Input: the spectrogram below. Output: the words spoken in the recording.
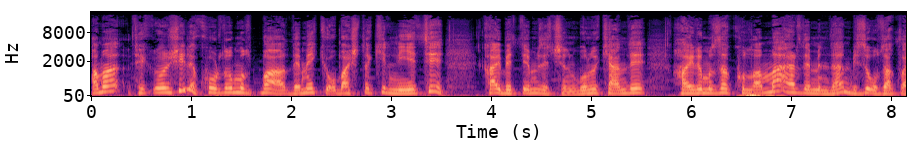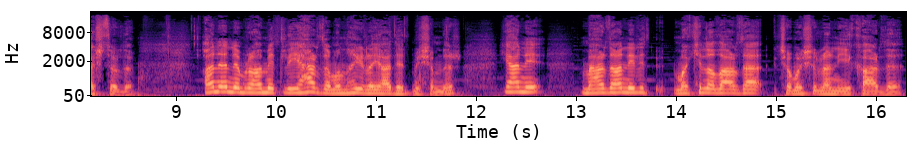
Ama teknolojiyle kurduğumuz bağ demek ki o baştaki niyeti kaybettiğimiz için bunu kendi hayrımıza kullanma erdeminden bizi uzaklaştırdı. Anneannem rahmetliyi her zaman hayırla yad etmişimdir. Yani merdaneli makinalarda çamaşırlarını yıkardı.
